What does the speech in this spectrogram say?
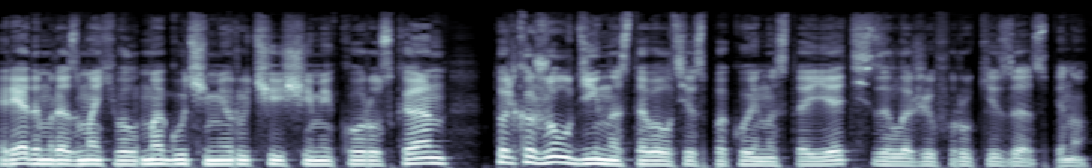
Рядом размахивал могучими ручищами Корускан, только Жулдин оставался спокойно стоять, заложив руки за спину.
